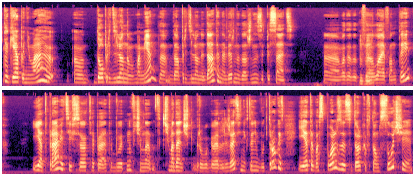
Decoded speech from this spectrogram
как я понимаю, э, до определенного момента, до определенной даты, наверное, должны записать э, вот этот э, live on tape и отправить, и все, типа, это будет, ну, в, чемна- в чемоданчике, грубо говоря, лежать, и никто не будет трогать, и это воспользуется только в том случае,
